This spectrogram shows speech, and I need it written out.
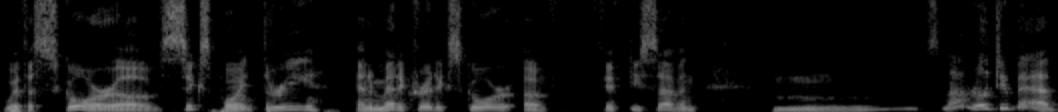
with a score of 6.3 and a Metacritic score of 57. Mm, it's not really too bad.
